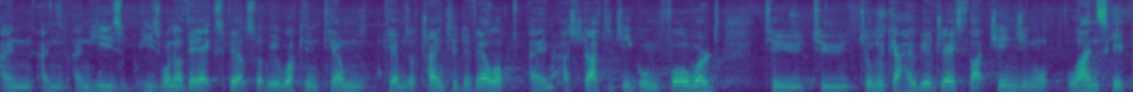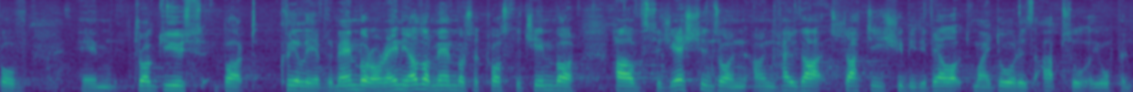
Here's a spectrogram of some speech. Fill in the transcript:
and and, and he's, he's one of the experts that we're working in terms, terms of trying to develop um, a strategy going forward to, to, to look at how we address that changing landscape of um, drug use, but clearly if the member or any other members across the chamber have suggestions on, on how that strategy should be developed, my door is absolutely open.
